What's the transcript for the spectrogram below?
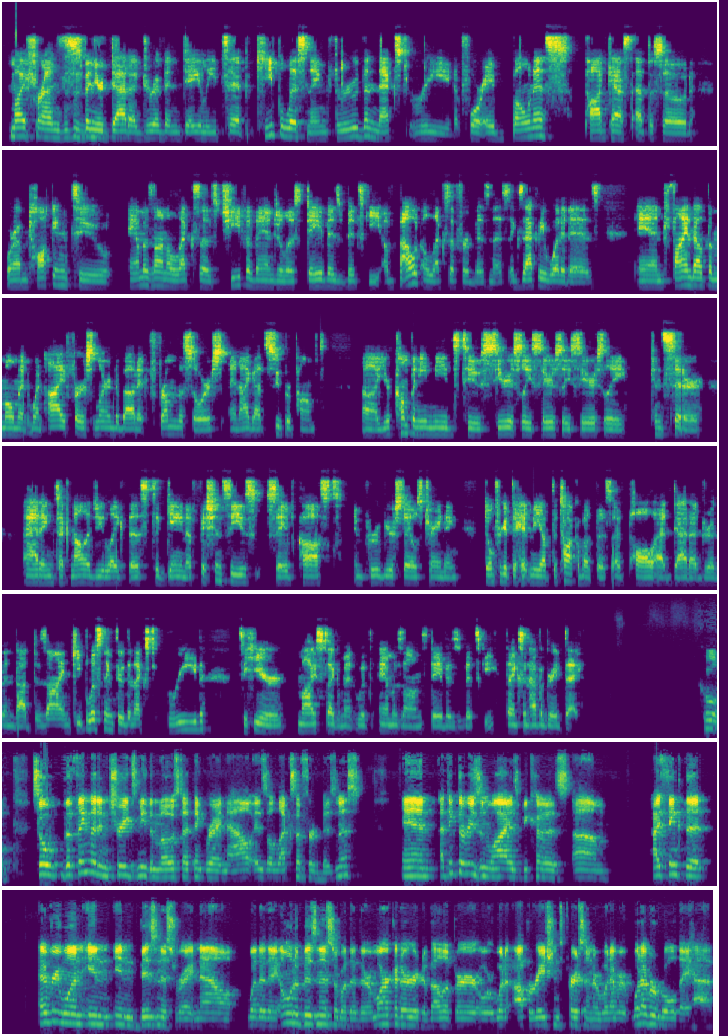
My friends, this has been your data driven daily tip. Keep listening through the next read for a bonus podcast episode where I'm talking to Amazon Alexa's chief evangelist, Dave Isbitski, about Alexa for Business, exactly what it is, and find out the moment when I first learned about it from the source and I got super pumped. Uh, your company needs to seriously, seriously, seriously consider adding technology like this to gain efficiencies, save costs, improve your sales training don't forget to hit me up to talk about this at paul at datadriven.design. Keep listening through the next read to hear my segment with Amazon's Dave Isbitski. Thanks and have a great day. Cool. So the thing that intrigues me the most, I think, right now is Alexa for Business. And I think the reason why is because um, I think that everyone in in business right now whether they own a business or whether they're a marketer a developer or what operations person or whatever whatever role they have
